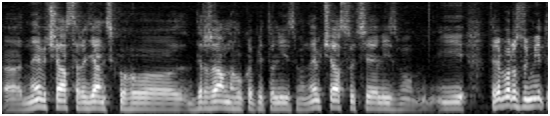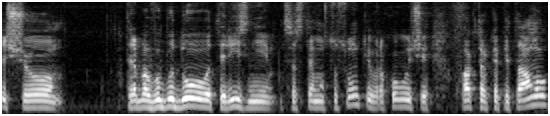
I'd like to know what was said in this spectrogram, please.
е, не в час радянського державного капіталізму, не в час соціалізму. І треба розуміти, що Треба вибудовувати різні системи стосунків, враховуючи фактор капіталу,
